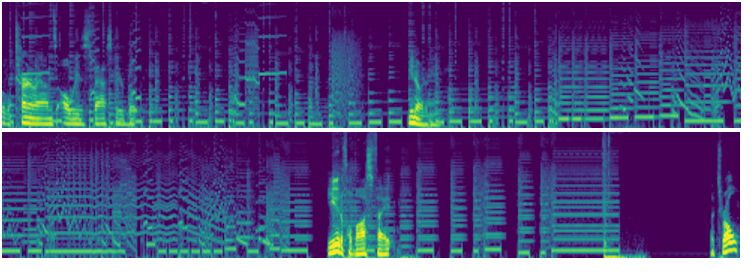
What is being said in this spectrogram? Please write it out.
little turnarounds always faster, but you know what I mean. Beautiful boss fight. Let's roll.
